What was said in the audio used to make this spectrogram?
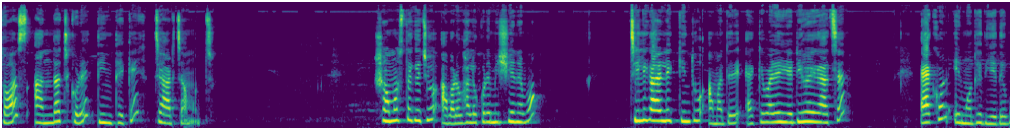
সস আন্দাজ করে তিন থেকে চার চামচ। সমস্ত কিছু আবারও ভালো করে মিশিয়ে নেব। চিলি গার্লিক কিন্তু আমাদের একেবারেই রেডি হয়ে গেছে। এখন এর মধ্যে দিয়ে দেব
